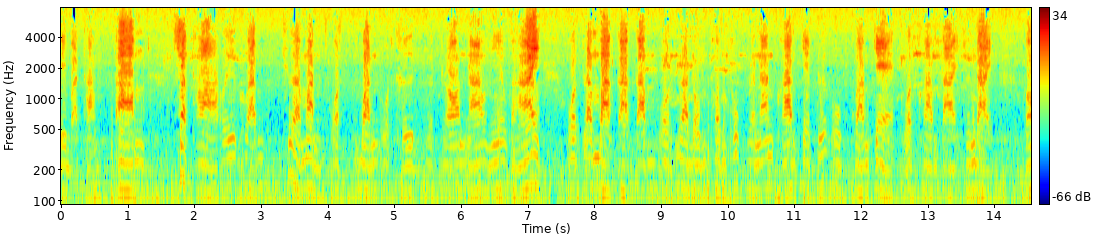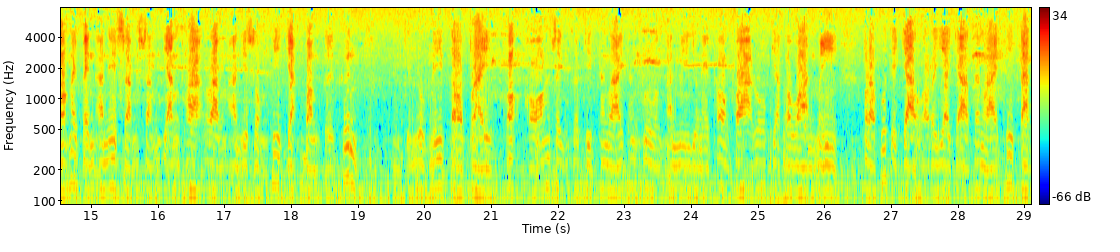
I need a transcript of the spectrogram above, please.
ฏิบัติธรรม ตามศรัทธาหรือความ เชื่อมั่น อดวันอดคืนอดร้อนหนาวเหี่ยวกาย อดลำบากกากรรม อดระดมทนทุกข์นั้นความเจ็บหรืออบความแก่อดความตายถึงใดขอให้เป็นอนิสังสังยังพระรังอนิสงส์ที่จะบังเกิดขึ้นในโลกนี้ต่อไปเพราะขอให้สิ่งสิทธิ์ทั้งหลายทั้งปวงอันมีอยู่ในท้องฟ้าโลกจักรวาลมีพระพุทธเจ้าอริยเจ้าทั้งหลายที่ตัด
